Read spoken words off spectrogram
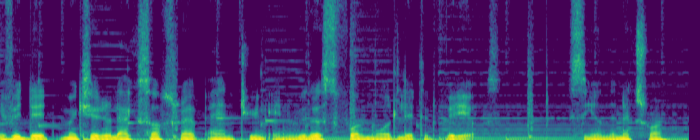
If it did make sure to like subscribe and tune in with us for more related videos. See you in the next one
